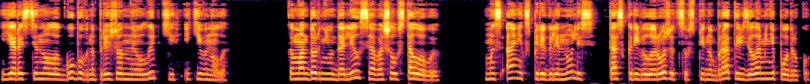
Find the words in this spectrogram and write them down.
Я растянула губы в напряженной улыбке и кивнула. Командор не удалился, а вошел в столовую. Мы с Аникс переглянулись, та скривила рожицу в спину брата и взяла меня под руку.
